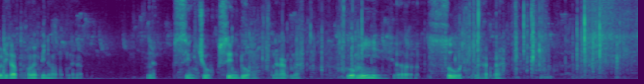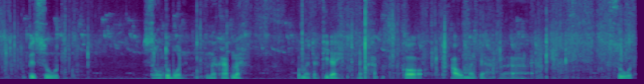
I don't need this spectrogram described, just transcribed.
วัสดีครับพ่อแม่พี่น้องนะครับนักเสียงโชคเสียงดวงนะครับนะก็มีสูตรนะครับนะเป็นสูตรสองตัวบนนะครับนะเอามาจากที่ใดนะครับ ก็เอามาจากสูตร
